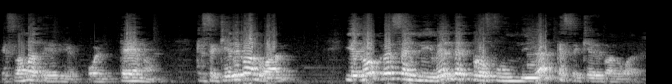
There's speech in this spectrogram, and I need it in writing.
es la materia o el tema que se quiere evaluar y el otro es el nivel de profundidad que se quiere evaluar.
